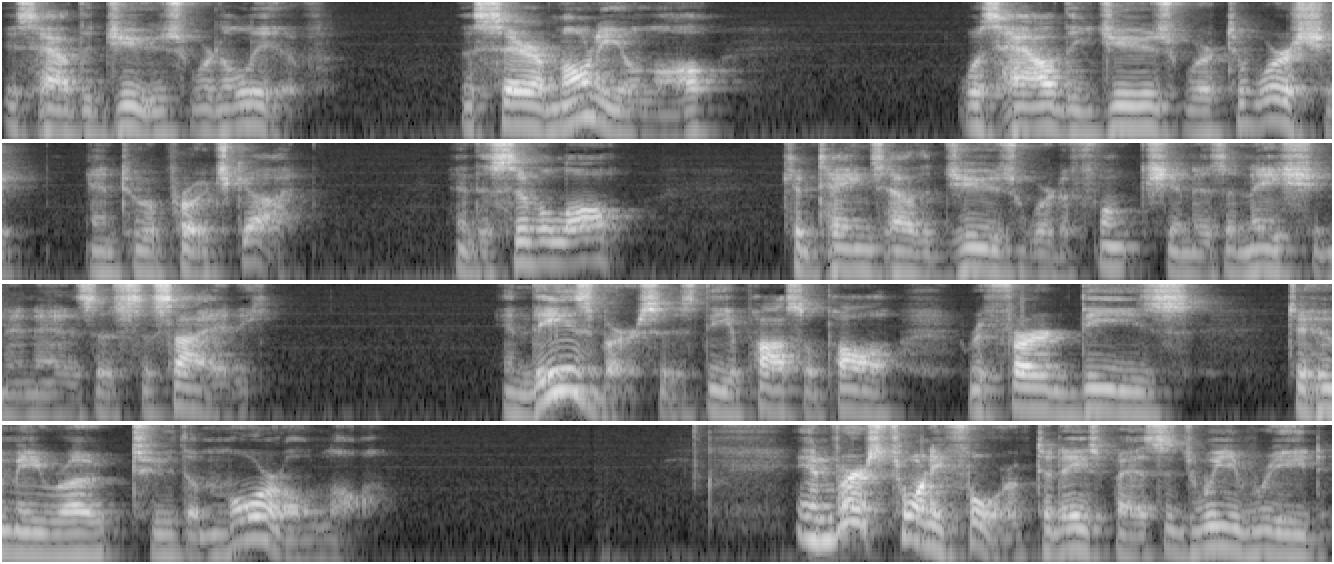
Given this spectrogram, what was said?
is how the Jews were to live. The ceremonial law was how the Jews were to worship and to approach God. And the civil law contains how the Jews were to function as a nation and as a society. In these verses, the Apostle Paul referred these to whom he wrote to the moral law. In verse 24 of today's passage, we read,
